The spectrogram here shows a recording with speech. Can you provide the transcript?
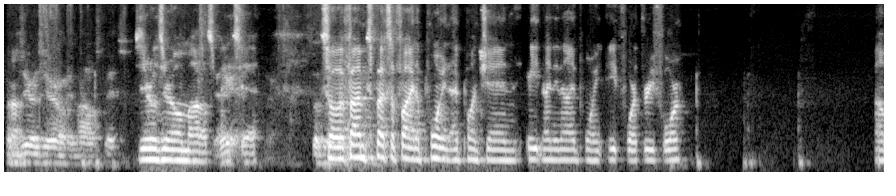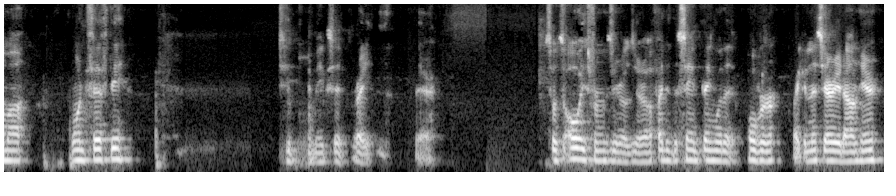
from um, zero zero in model space? zero zero in model space, yeah. So if I'm specifying a point, I punch in eight ninety nine point eight four three four, comma one fifty. It makes it right there. So it's always from zero zero. If I did the same thing with it over, like in this area down here,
